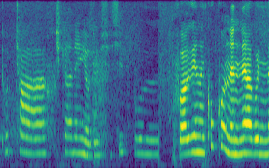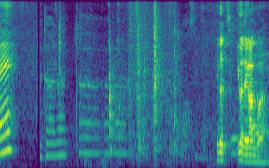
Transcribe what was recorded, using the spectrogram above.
집에 도착. 시간은 8시 10분. 구하기는 코코 냈네 하고 있네. 따라따. 이거 이거 내가 한 거야.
